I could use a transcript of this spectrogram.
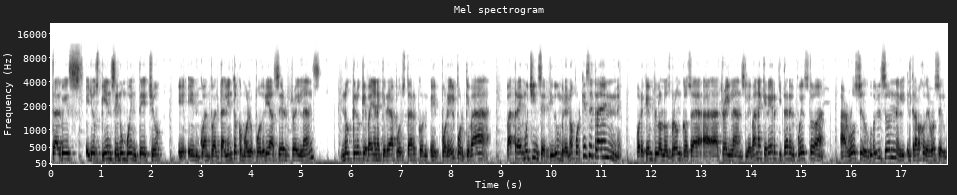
tal vez ellos piensen un buen techo eh, en cuanto al talento como lo podría hacer Trey Lance, no creo que vayan a querer apostar con, por él porque va va a traer mucha incertidumbre, ¿no? ¿Por qué se traen, por ejemplo, los Broncos a, Trey Lance? ¿Le van a querer quitar el puesto a, Russell Wilson? El, trabajo de Russell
